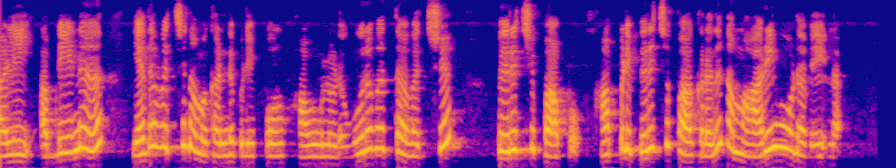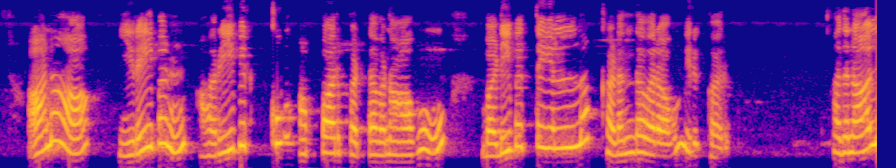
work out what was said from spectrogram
அழி அப்படின்னு எதை வச்சு நம்ம கண்டுபிடிப்போம்? அவங்களோட உருவத்தை வச்சு பிரிச்சு பார்ப்போம். அப்படி பிரிச்சு பார்க்கறது நம்ம அறிவோட வேலை. ஆனா இறைவன் அறிவிற்கும் அப்பாற்பட்டவனாகவும் வடிவத்தை எல்லாம் கடந்தவராகவும் இருக்காரு. அதனால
